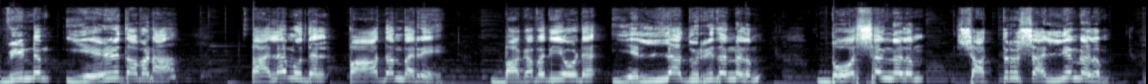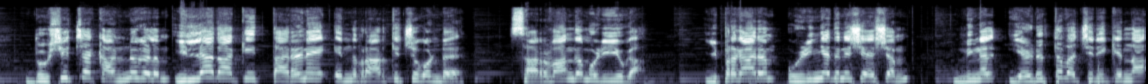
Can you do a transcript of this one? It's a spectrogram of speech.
വീണ്ടും ഏഴ് തവണ തല മുതൽ പാദം വരെ ഭഗവതിയോട് എല്ലാ ദുരിതങ്ങളും ദോഷങ്ങളും ശത്രുശല്യങ്ങളും ദുഷിച്ച കണ്ണുകളും ഇല്ലാതാക്കി തരണേ എന്ന് പ്രാർത്ഥിച്ചുകൊണ്ട് സർവാംഗമൊഴിയുക. ഇപ്രകാരം ഒഴിഞ്ഞതിന് ശേഷം നിങ്ങൾ എടുത്തു വച്ചിരിക്കുന്ന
